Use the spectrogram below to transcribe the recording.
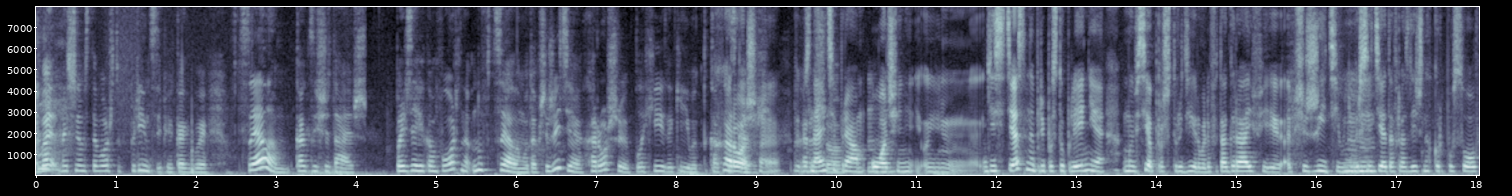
Давай начнем с того, что в принципе, как бы в целом, как ты считаешь, политехе комфортно? Ну, в целом, вот общежития хорошие, плохие, какие вот, как. Хорошо. Знаете, прям Мгм. очень. Естественно, при поступлении мы все проштудировали фотографии общежитий, университетов, различных корпусов.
